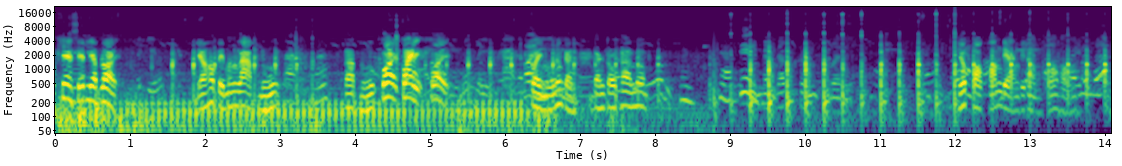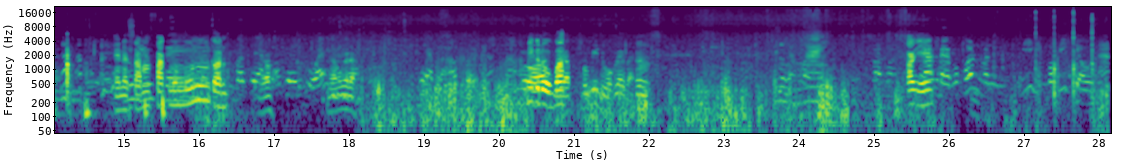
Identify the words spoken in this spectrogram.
โอเคเสร็จเรียบร้อย เดี๋ยวเราไปเมืองลาบหนูลาบหมูลาบหนูก้อยก้อยก้อยก้อยหนูน้ำกันดังเตาท่านเริ่มอย่าซิมเนี่ยจะขึ้นไปเดี๋ยวปอกความแดงพี่น้องหัวหอมให้น่ะซ้ำฟักมุนๆก่อนน้ำกันนะมีกระดูกปะบ่มีกระดูกเลยแบบอย่างไรฟักอีกแบบบางคนมันมีหินบ่มีเกี่ยวนะ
